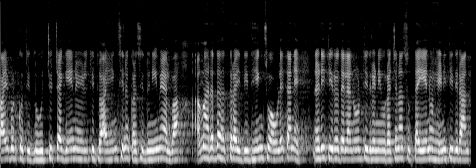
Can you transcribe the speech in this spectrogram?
ಬಾಯಿ ಬಡ್ಕೊತಿದ್ಲು, ಹುಚ್ಚುಚ್ಚಾಗಿ ಏನು ಹೇಳ್ತಿದ್ಲು, ಆ ಹೆಂಗಸಿನ ಕಳಿಸಿದ್ದು ನೀವೇ ಅಲ್ವಾ? ಆ ಮರದ ಹತ್ತಿರ ಇದ್ದಿದ್ದು ಹೆಂಗಸು ಅವಳೇ ತಾನೇ. ನಡೀತಿರೋದೆಲ್ಲ ನೋಡ್ತಿದ್ರೆ ನೀವು ರಚನಾ ಸುತ್ತ ಏನೋ ಹೆಣಿತಿದ್ದೀರಾ ಅಂತ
